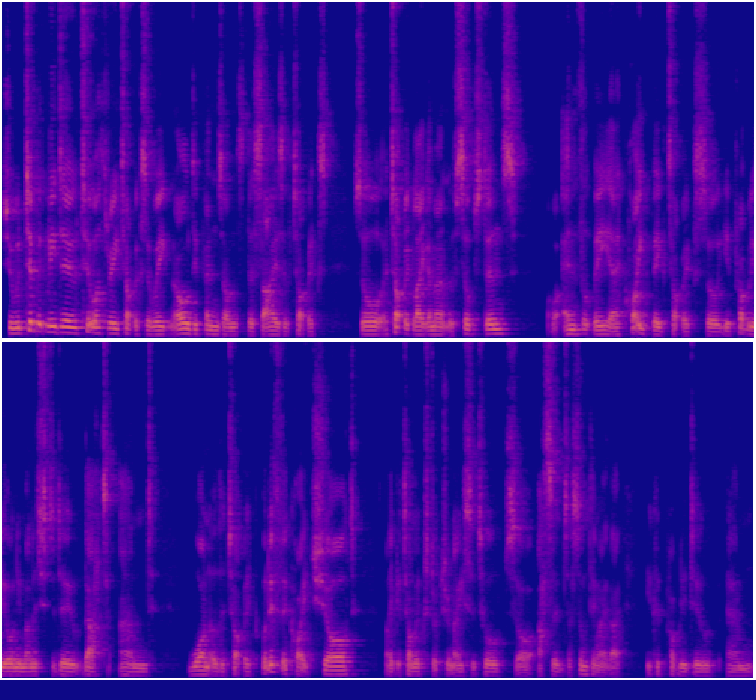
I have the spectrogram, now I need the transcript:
She would typically do two or three topics a week, and all depends on the size of topics. So a topic like amount of substance or enthalpy are quite big topics, so you probably only manage to do that and one other topic. But if they're quite short, like atomic structure and isotopes or acids or something like that, you could probably do um,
